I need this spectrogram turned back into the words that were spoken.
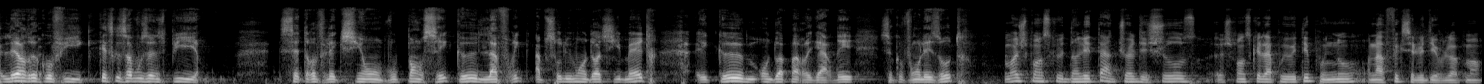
Léandre Kofi, qu'est-ce que ça vous inspire cette réflexion, vous pensez que l'Afrique absolument doit s'y mettre et qu'on ne doit pas regarder ce que font les autres? Moi, je pense que dans l'état actuel des choses, euh, je pense que la priorité pour nous en Afrique, c'est le développement.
